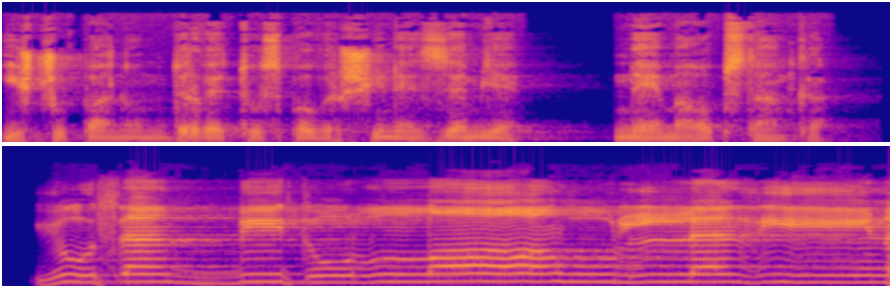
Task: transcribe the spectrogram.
Iščupanom drvetu s površine zemlje nema opstanka. يثبت الله الذين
